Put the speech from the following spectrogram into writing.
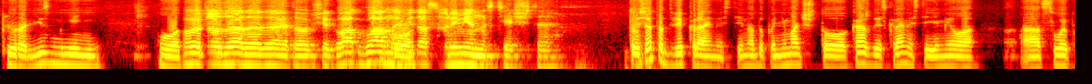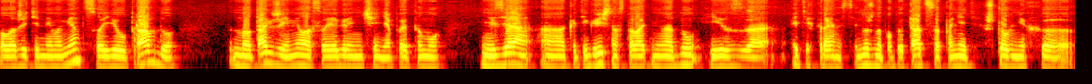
плюрализм мнений. Вот. Это, да, да, да, это вообще глав, главная вот. беда современности, я считаю. То есть это две крайности, и надо понимать, что каждая из крайностей имела а, свой положительный момент, свою правду, но также имела свои ограничения, поэтому нельзя а, категорично вставать ни на одну из а, этих крайностей. Нужно попытаться понять, что в них а,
